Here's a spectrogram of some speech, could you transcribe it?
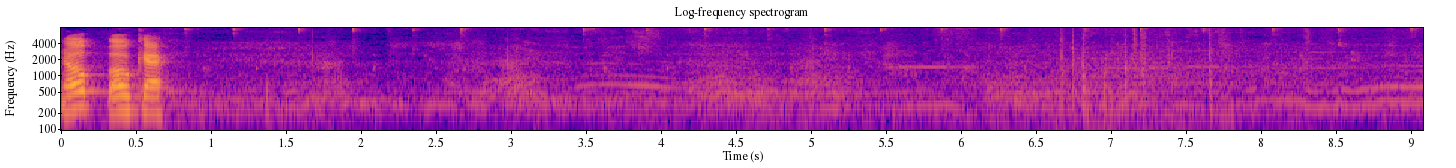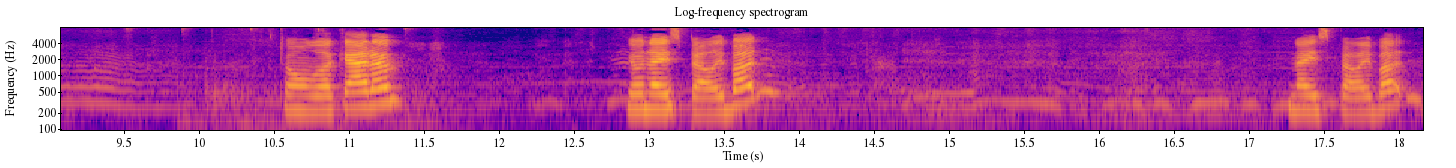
Nope, okay. Don't look at him. Yo, nice belly button. Nice belly button.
